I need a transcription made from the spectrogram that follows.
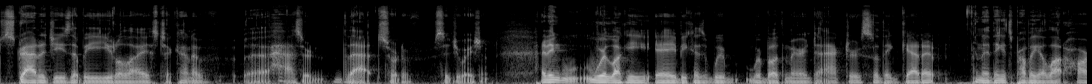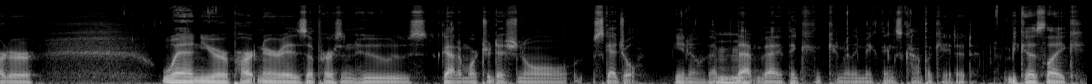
strategies that we utilize to kind of uh, hazard that sort of situation. I think we're lucky, a because we're we're both married to actors, so they get it, and I think it's probably a lot harder when your partner is a person who's got a more traditional schedule you know that that i think can really make things complicated. Because like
